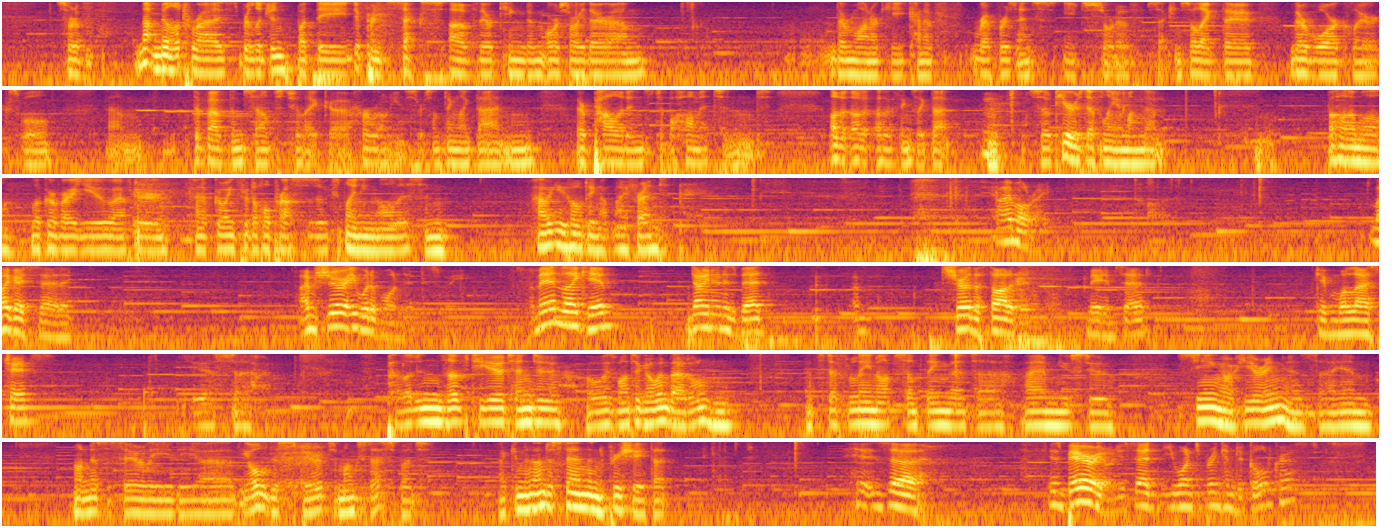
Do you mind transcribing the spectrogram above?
sort of not militarized religion, but the different sects of their kingdom, or sorry, their um, their monarchy kind of represents each sort of section. So like the their war clerics will um, devote themselves to like uh, Heironeous or something like that, and their paladins to Bahamut and other other, other things like that. Hmm. So Tyr is definitely among them. Behelam will look over at you after kind of going through the whole process of explaining all this and how are you holding up, my friend? I'm all right. Like I said, I, I'm sure he would have wanted it this way. A man like him, dying in his bed, I'm sure the thought of it made him sad. Gave him one last chance. Yes, uh, paladins of Tyr tend to always want to go in battle. That's definitely not something that uh, I am used to seeing or hearing, as I am not necessarily the uh, the oldest spirit amongst us, but I can understand and appreciate that. His, uh, his burial, you said you wanted to bring him to Goldcrest?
